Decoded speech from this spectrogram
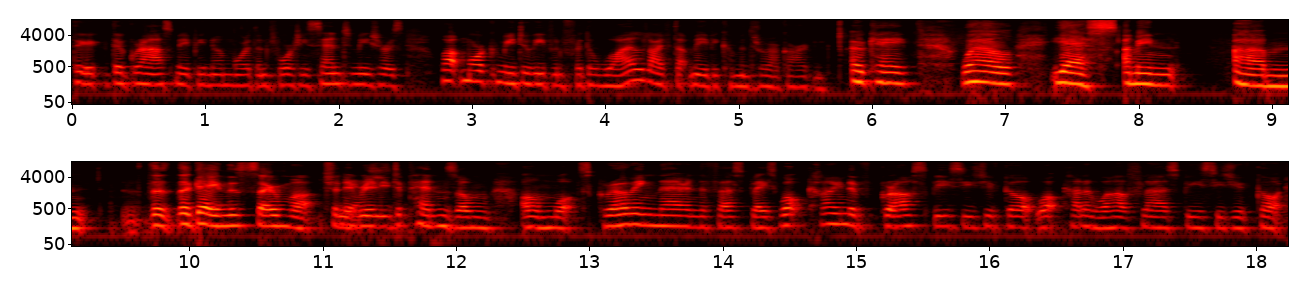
the, the grass may be no more than 40 centimetres. What more can we do even for the wildlife that may be coming through our garden? Okay, well, yes. I mean, um, the, again, there's so much, and yes. it really depends on on what's growing there in the first place, what kind of grass species you've got, what kind of wildflower species you've got,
